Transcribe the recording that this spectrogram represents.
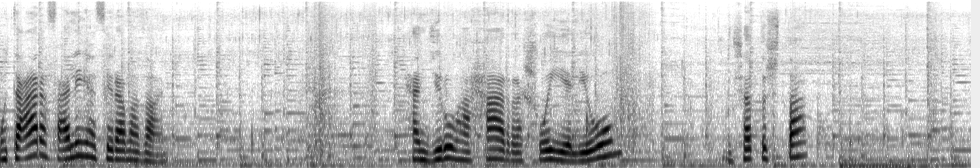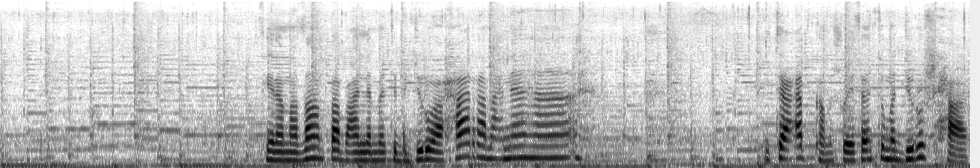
متعارف عليها في رمضان. حنديروها حارة شوية اليوم. مشطشطة. في رمضان طبعا لما تبدروها حارة معناها يتعبكم شوية فأنتم ما تديروش حار.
